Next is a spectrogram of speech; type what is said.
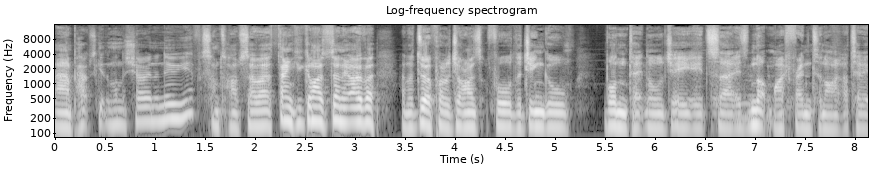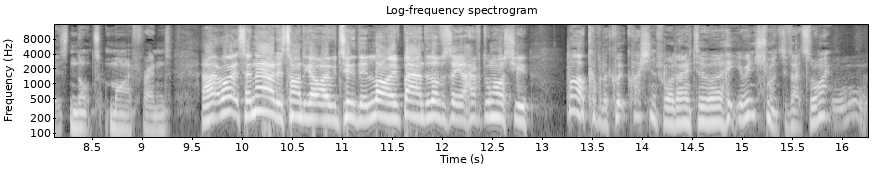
and perhaps get them on the show in the new year for some time. So uh, thank you guys for sending it over, and I do apologise for the jingle. Modern technology, it's uh, it's not my friend tonight. I tell you, it's not my friend. Uh, right, so now it's time to go over to the live band, and obviously I have to ask you well, a couple of quick questions for today to uh, hit your instruments, if that's all right. Ooh,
